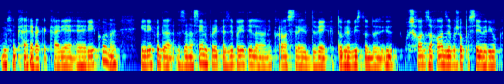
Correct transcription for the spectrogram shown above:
mislim, kar je, rekla, kar je eh, rekel, ne, je rekel, da za naslednji projekt, je delal nek Crossrail 2, ker to gre v bistvu vzhod-zahod, zdaj pa šel pa sever-jug.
